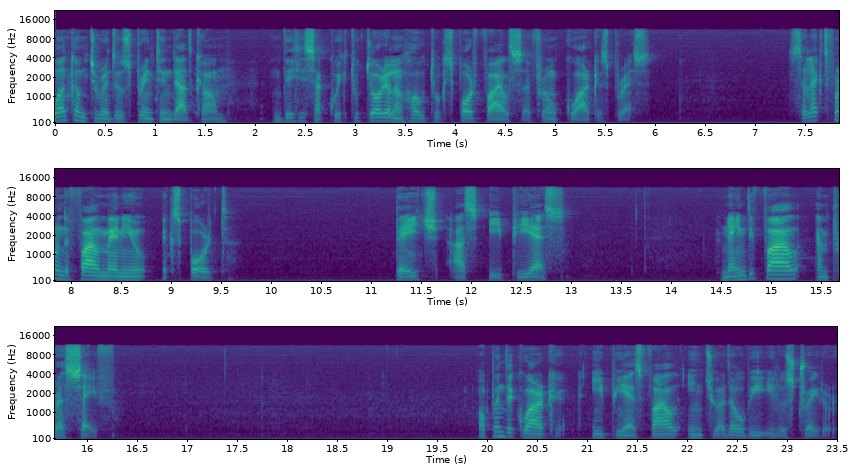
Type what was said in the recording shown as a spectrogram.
Welcome to ReducedPrinting.com. This is a quick tutorial on how to export files from QuarkXPress. Select from the File menu Export page as EPS. Name the file and press Save. Open the Quark EPS file into Adobe Illustrator.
